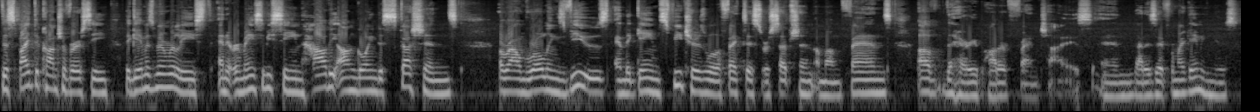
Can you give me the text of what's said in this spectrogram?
Despite the controversy, the game has been released, and it remains to be seen how the ongoing discussions around Rowling's views and the game's features will affect its reception among fans of the Harry Potter franchise. And that is it for my gaming news.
